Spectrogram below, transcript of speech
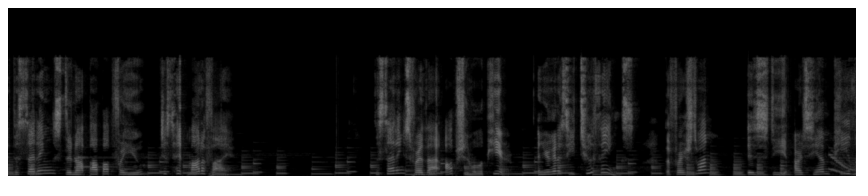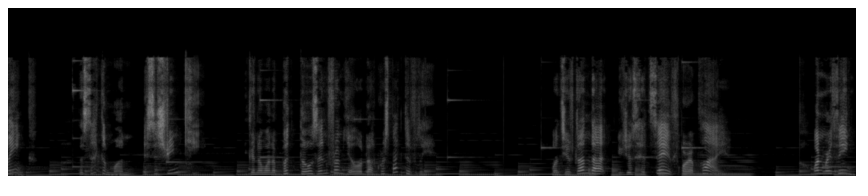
If the settings do not pop up for you, just hit modify. The settings for that option will appear, and you're gonna see two things. The first one is the RTMP link. The second one is the stream key. You're gonna wanna put those in from Yellow Duck respectively. Once you've done that, you just hit save or apply. One more thing,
